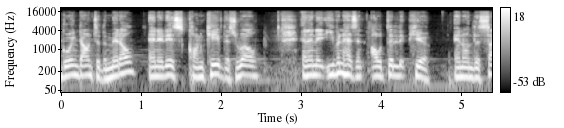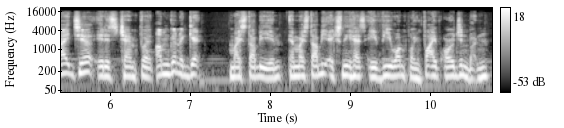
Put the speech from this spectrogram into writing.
going down to the middle and it is concave as well. And then it even has an outer lip here. And on the sides here, it is chamfered. I'm gonna get my stubby in and my stubby actually has a V1.5 origin button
